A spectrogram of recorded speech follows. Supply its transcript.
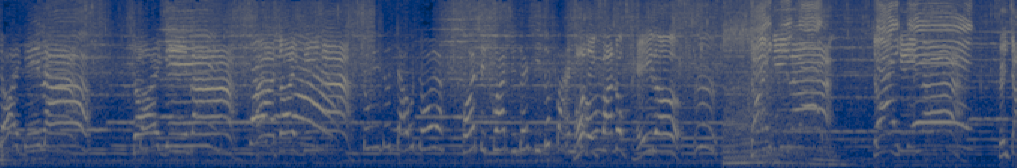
再见啦，再见啦，啊，再见啦！终于都走咗啦，我一直挂住佢事都办。我哋翻屋企咯。嗯，再见啦，再见啦，佢走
